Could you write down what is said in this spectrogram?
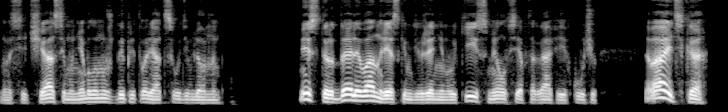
но сейчас ему не было нужды притворяться удивленным. Мистер Делливан резким движением руки смел все фотографии в кучу. — Давайте-ка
